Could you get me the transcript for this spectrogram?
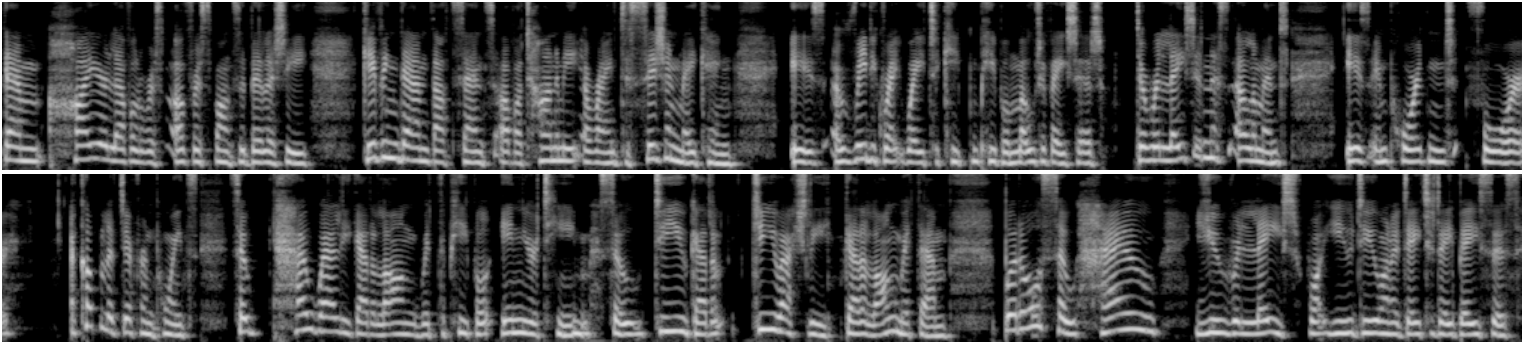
them higher level of responsibility, giving them that sense of autonomy around decision making is a really great way to keep people motivated. The relatedness element is important for a couple of different points. So, how well you get along with the people in your team. So, do you get do you actually get along with them? But also how you relate what you do on a day to day basis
